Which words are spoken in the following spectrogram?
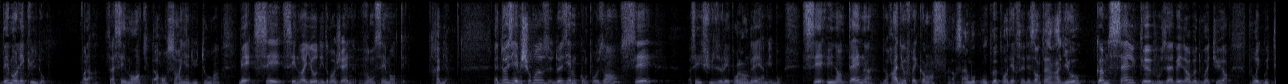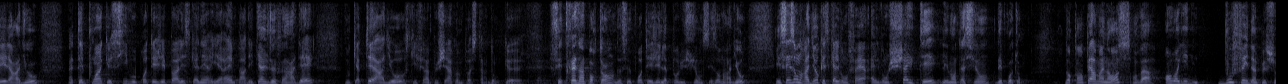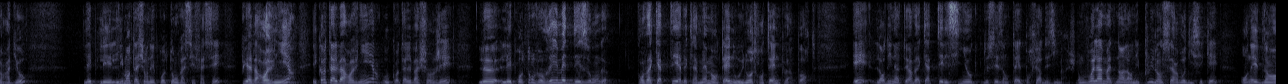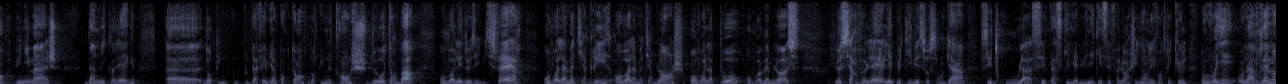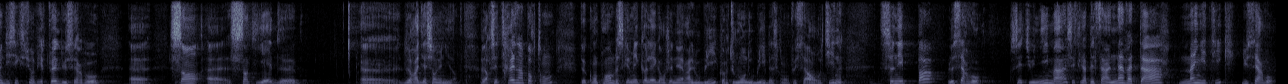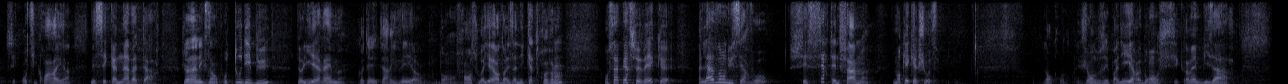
des molécules d'eau. Voilà, ça s'aimante. Alors on ne sent rien du tout, hein, mais ces, ces noyaux d'hydrogène vont s'aimanter. Très bien. La deuxième chose, deuxième composant, c'est je suis désolé pour l'anglais, hein, mais bon, c'est une antenne de radiofréquence. Alors c'est un mot pompeux pour dire c'est des antennes radio, comme celles que vous avez dans votre voiture pour écouter la radio, à tel point que si vous ne protégez pas les scanners IRM par des cages de Faraday, vous captez la radio, ce qui fait un peu cher comme poste. Hein. Donc euh, c'est très important de se protéger de la pollution de ces ondes radio. Et ces ondes radio, qu'est-ce qu'elles vont faire? Elles vont chahuter l'aimantation des protons. Donc en permanence, on va envoyer une bouffée d'impulsion radio l'alimentation des protons va s'effacer, puis elle va revenir, et quand elle va revenir, ou quand elle va changer, les protons vont réémettre des ondes qu'on va capter avec la même antenne, ou une autre antenne, peu importe, et l'ordinateur va capter les signaux de ces antennes pour faire des images. Donc voilà maintenant, là on n'est plus dans le cerveau disséqué, on est dans une image d'un de mes collègues, euh, donc tout à fait bien portant, donc une tranche de haut en bas, on voit les deux hémisphères, on voit la matière grise, on voit la matière blanche, on voit la peau, on voit même l'os, le cervelet, les petits vaisseaux sanguins. Ces trous-là, c'est parce qu'il y a du liquide céphalorachidien dans les ventricules. Donc vous voyez, on a vraiment une dissection virtuelle du cerveau euh, sans, euh, sans qu'il y ait de, euh, de radiation ionisante. Alors c'est très important de comprendre, parce que mes collègues en général oublient, tout le monde oublie, parce qu'on fait ça en routine, ce n'est pas le cerveau c'est une image, j'appelle ça un avatar magnétique du cerveau. On s'y croirait, hein, mais c'est qu'un avatar. Je donne un exemple. Au tout début de l'IRM, quand elle est arrivée en, France ou ailleurs, dans les années 80, on s'apercevait qu'à l'avant du cerveau, chez certaines femmes, il manquait quelque chose. Donc les gens n'osaient pas dire, bon, c'est quand même bizarre.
